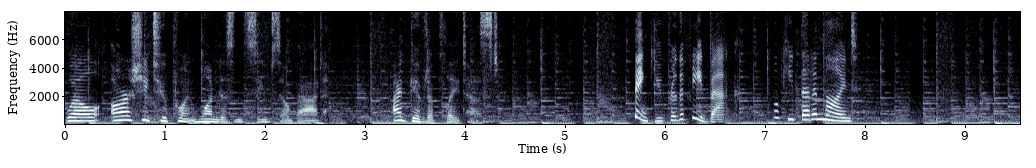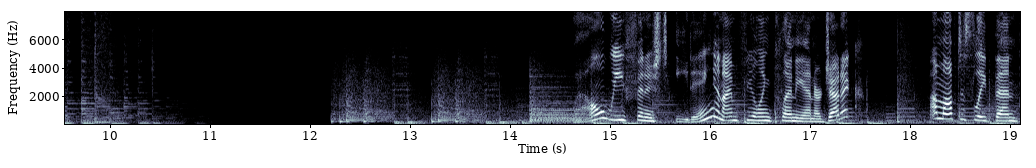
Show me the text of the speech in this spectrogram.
Well, Arashi 2.1 doesn't seem so bad. I'd give it a playtest. Thank you for the feedback. We'll keep that in mind. Well, we finished eating and I'm feeling plenty energetic. I'm off to sleep then.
